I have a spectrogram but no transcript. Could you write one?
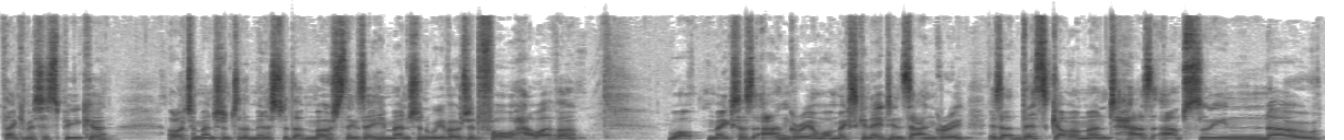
Thank you, Mr. Speaker. I'd like to mention to the Minister that most things that he mentioned we voted for. However, what makes us angry and what makes Canadians angry is that this government has absolutely no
